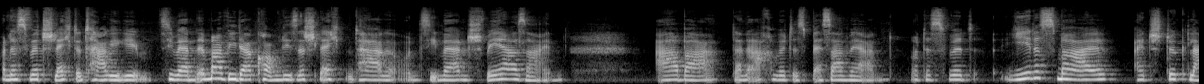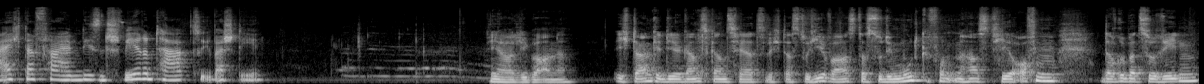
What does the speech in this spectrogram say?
Und es wird schlechte Tage geben. Sie werden immer wieder kommen, diese schlechten Tage, und sie werden schwer sein aber danach wird es besser werden und es wird jedes Mal ein Stück leichter fallen, diesen schweren Tag zu überstehen. Ja, liebe Anne, ich danke dir ganz, ganz herzlich, dass du hier warst, dass du den Mut gefunden hast, hier offen darüber zu reden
